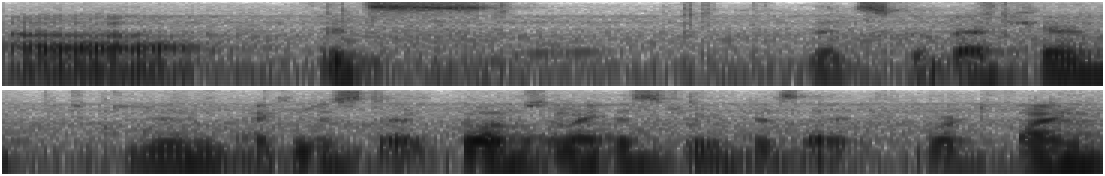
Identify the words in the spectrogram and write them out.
Uh, it's, let's go back here. I can just uh, go up to my history because I worked fine.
